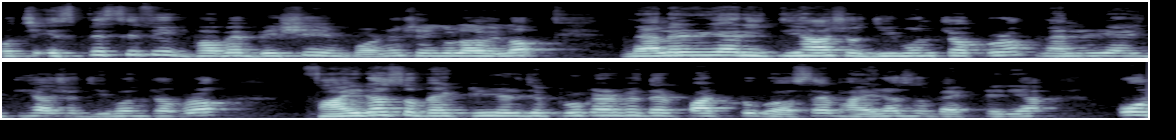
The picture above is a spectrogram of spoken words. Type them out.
হচ্ছে স্পেসিফিকভাবে বেশি ইম্পর্টেন্ট সেগুলো হলো ম্যালেরিয়ার ইতিহাস ও জীবনচক্র। ম্যালেরিয়ার ইতিহাস ও জীবনচক্র। ভাইরাস ও ব্যাকটেরিয়ার যে প্রকারভেদের পার্টটুকু আছে, ভাইরাস ও ব্যাকটেরিয়া, কোন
